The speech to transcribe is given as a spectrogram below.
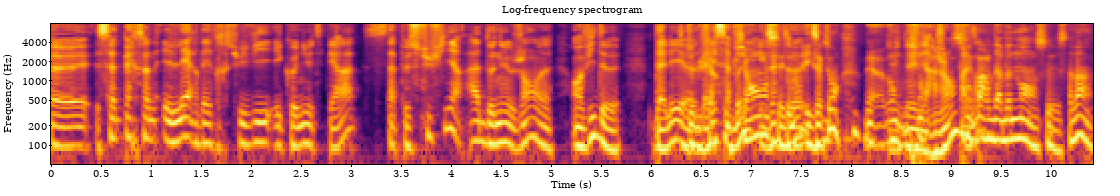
euh, cette personne ait l'air d'être suivie et connue, etc., ça peut suffire à donner aux gens euh, envie de d'aller de euh, d'aller s'abonner. confiance. et de- Exactement. exactement. Mais bon, si de on- l'argent, si par on exemple. parle d'abonnement, ça va.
